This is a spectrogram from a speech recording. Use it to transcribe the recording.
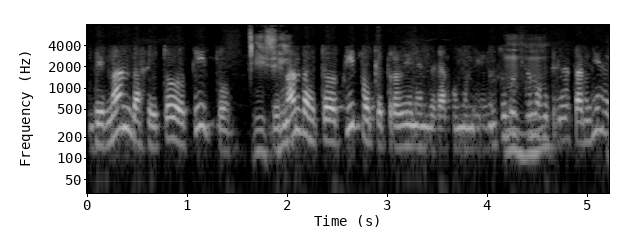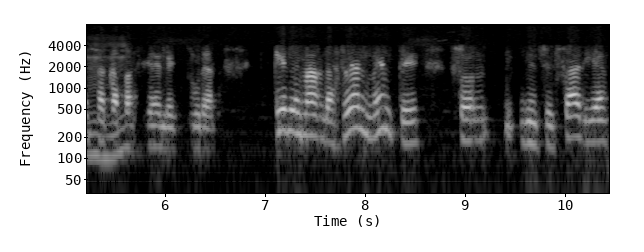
demandas de todo tipo, demandas de todo tipo que provienen de la comunidad. Nosotros tenemos que tener también esa capacidad de lectura. ¿Qué demandas realmente son necesarias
